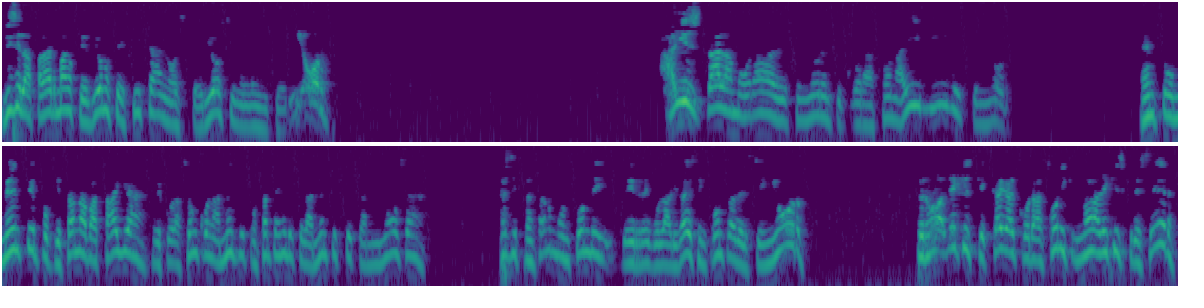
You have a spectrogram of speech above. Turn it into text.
Dice la palabra, hermano, que Dios no se fija en lo exterior, sino en lo interior. Ahí está la morada del Señor en tu corazón. Ahí vive el Señor. En tu mente, porque está en la batalla, el corazón con la mente, constantemente que la mente es pecaminosa. Casi pensar un montón de irregularidades en contra del Señor. Pero no la dejes que caiga al corazón y que no la dejes crecer.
